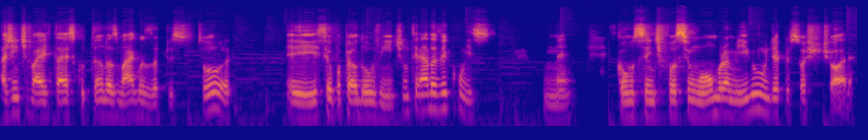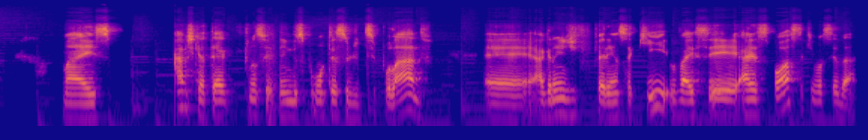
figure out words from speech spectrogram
a gente vai estar escutando as mágoas da pessoa, esse é o papel do ouvinte, não tem nada a ver com isso, né? Como se a gente fosse um ombro amigo onde a pessoa chora. Mas acho que até transferindo isso para o contexto de discipulado, é, a grande diferença aqui vai ser a resposta que você dá,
